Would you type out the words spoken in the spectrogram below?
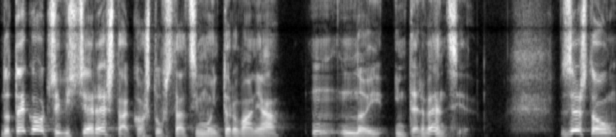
Do tego oczywiście reszta kosztów stacji monitorowania, no i interwencje. Zresztą,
